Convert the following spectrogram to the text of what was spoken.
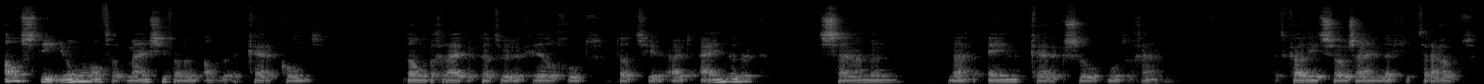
Als die jongen of dat meisje van een andere kerk komt, dan begrijp ik natuurlijk heel goed dat je uiteindelijk samen naar één kerk zult moeten gaan. Het kan niet zo zijn dat je trouwt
